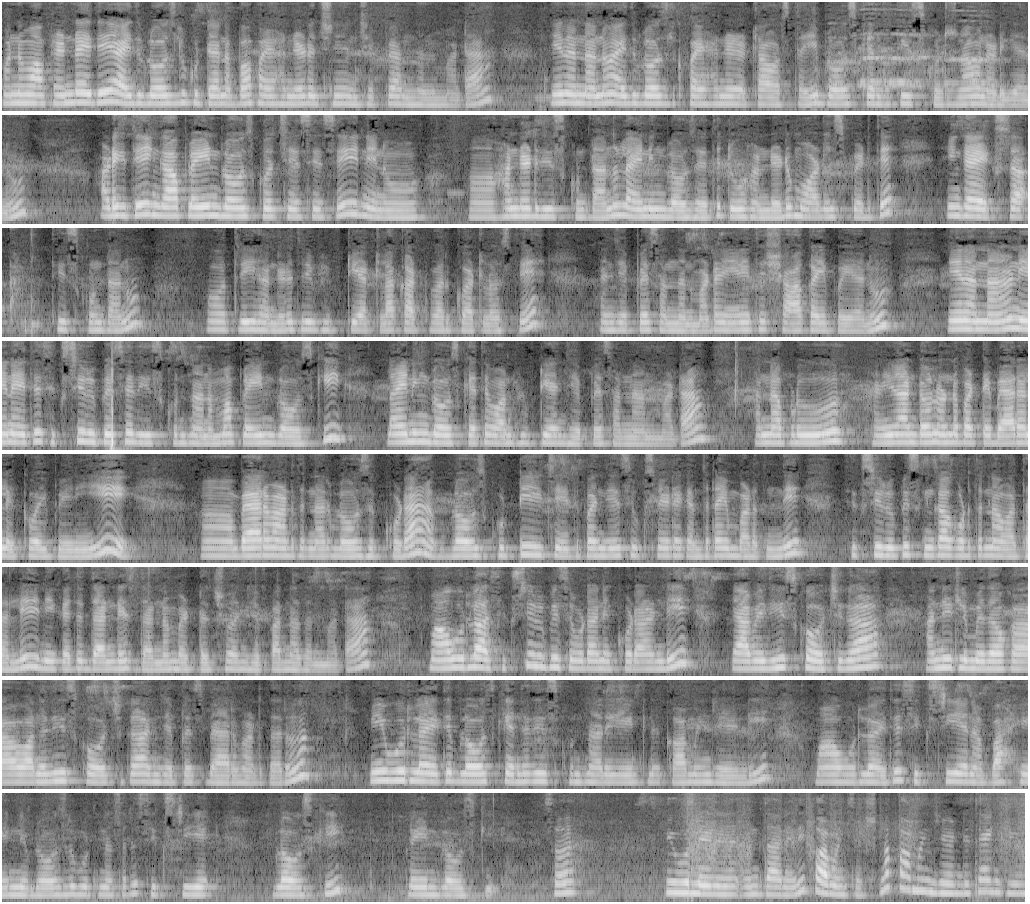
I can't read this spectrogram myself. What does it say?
మొన్న మా ఫ్రెండ్ అయితే ఐదు బ్లౌజులు కుట్టానబ్బా ఫైవ్ హండ్రెడ్ వచ్చినాయి అని చెప్పి అందనమాట నేను అన్నాను ఐదు బ్లౌజులకు ఫైవ్ హండ్రెడ్ ఎట్లా వస్తాయి? బ్లౌజ్కి ఎంత తీసుకుంటున్నావు అని అడిగాను. అడిగితే ఇంకా ప్లెయిన్ బ్లౌజ్కి వచ్చేసేసి నేను హండ్రెడ్ తీసుకుంటాను. లైనింగ్ బ్లౌజ్ అయితే టూ హండ్రెడ్ మోడల్స్ పెడితే ఇంకా ఎక్స్ట్రా తీసుకుంటాను. త్రీ హండ్రెడ్ త్రీ ఫిఫ్టీ అట్లా కట్ వర్క్ అట్లా వస్తే అని చెప్పేసి అందనమాట నేనైతే షాక్ అయిపోయాను. నేను అన్నాను నేనైతే సిక్స్టీ రూపీసే తీసుకుంటున్నానమ్మా ప్లెయిన్ బ్లౌజ్కి లైనింగ్ బ్లౌజ్కి అయితే వన్ ఫిఫ్టీ అని చెప్పేసి అన్నా అనమాట అన్నప్పుడు ఇలాంటి వాళ్ళు ఉండబట్టే బేరాలు ఎక్కువైపోయినాయి. బేర బేరం ఆడుతున్నారు బ్లౌజ్కి కూడా. బ్లౌజ్ కుట్టి చేతి పని చేసి ఉక్స్లేటకి ఎంత టైం పడుతుంది? సిక్స్టీ రూపీస్కి ఇంకా కొడుతున్నావా తల్లి? నీకైతే దండేసి దండం పెట్టొచ్చు అని చెప్పి అన్నదనమాట మా ఊర్లో ఆ సిక్స్టీ రూపీస్ ఇవ్వడానికి కూడా అండి యాభై తీసుకోవచ్చుగా అన్నిటి మీద ఒక వంద తీసుకోవచ్చుగా అని చెప్పేసి బేరం ఆడతారు. మీ ఊర్లో అయితే బ్లౌజ్కి ఎంత తీసుకుంటున్నారు ఏంటి కామెంట్ చేయండి. మా ఊర్లో అయితే సిక్స్టీ అబ్బా ఎన్ని బ్లౌజులు కుట్టినా సరే సిక్స్టీయే బ్లౌజ్కి ప్లెయిన్ బ్లౌజ్కి సో మీ ఊర్లో ఎంత అనేది కామెంట్ సెక్షన్లో కామెంట్ చేయండి. Thank you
